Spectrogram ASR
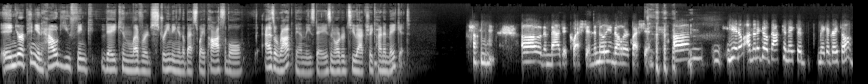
in your opinion how do you think they can leverage streaming in the best way possible as a rock band these days in order to actually kind of make it? oh, the magic question, the million dollar question. um, you know, I'm going to go back to make the make a great song.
